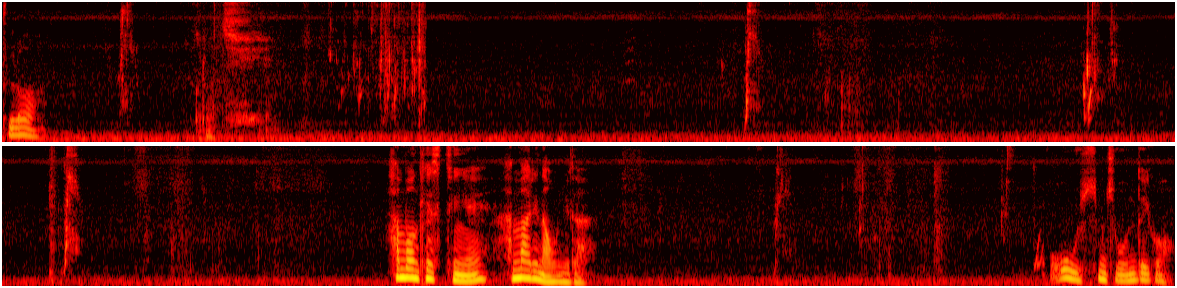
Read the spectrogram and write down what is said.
들어. 그렇지. 한 번 캐스팅에 한 마리 나옵니다. 오, 힘 좋은데, 이거.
